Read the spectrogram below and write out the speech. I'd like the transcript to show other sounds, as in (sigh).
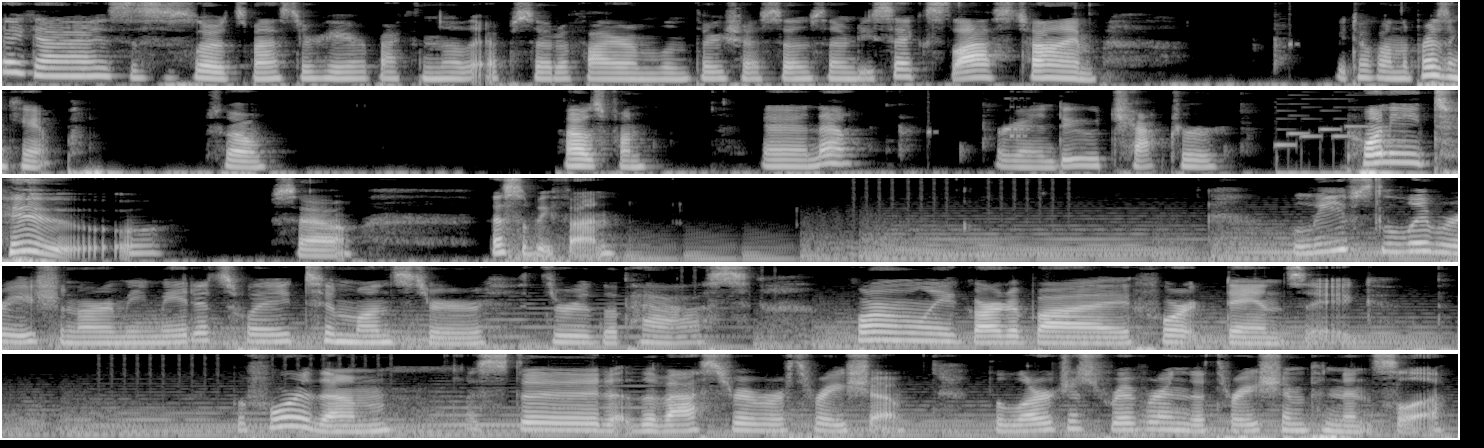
Hey guys, this is Swordsmaster here, back with another episode of Fire Emblem Thracia 776. Last time, we took on the prison camp. So, that was fun. And now, we're gonna do chapter 22. So, this will be fun. Leif's Liberation Army made its way to Munster through the pass, formerly guarded by Fort Danzig. Before them stood the vast river Thracia, the largest river in the Thracian peninsula.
